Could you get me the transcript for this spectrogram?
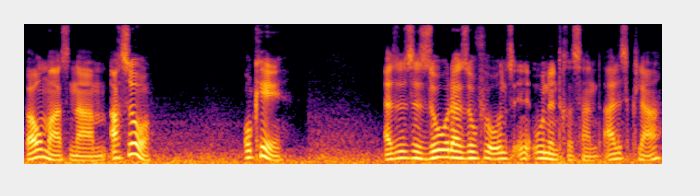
Baumaßnahmen. Ach so. Okay. Also ist es so oder so für uns in uninteressant. Alles klar.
